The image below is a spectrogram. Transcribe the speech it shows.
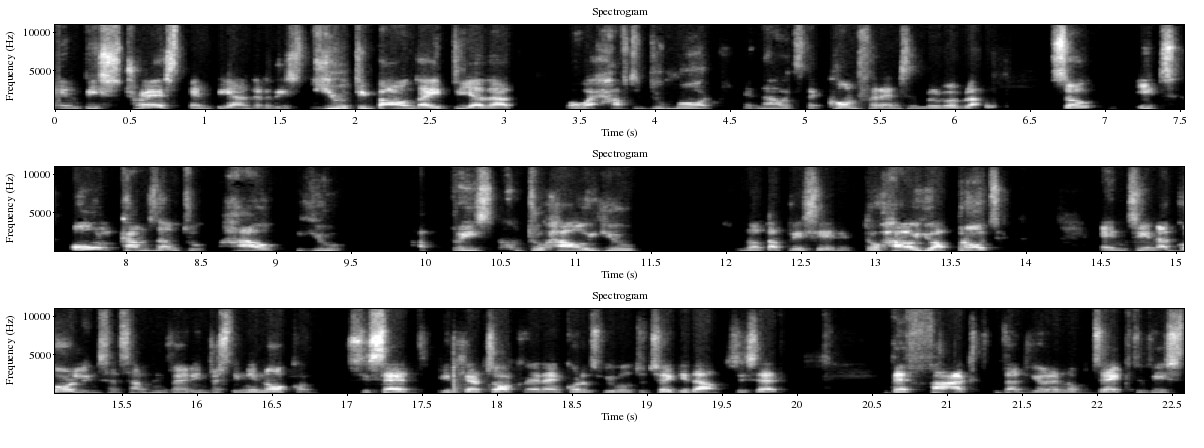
and be stressed and be under this duty bound idea that, oh, I have to do more. And now it's the conference and blah, blah, blah. So it all comes down to how you to how you not appreciate it, to how you approach it. And Gena Gorlin said something very interesting in Ocon. She said in her talk, and I encourage people to check it out. She said, the fact that you're an objectivist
